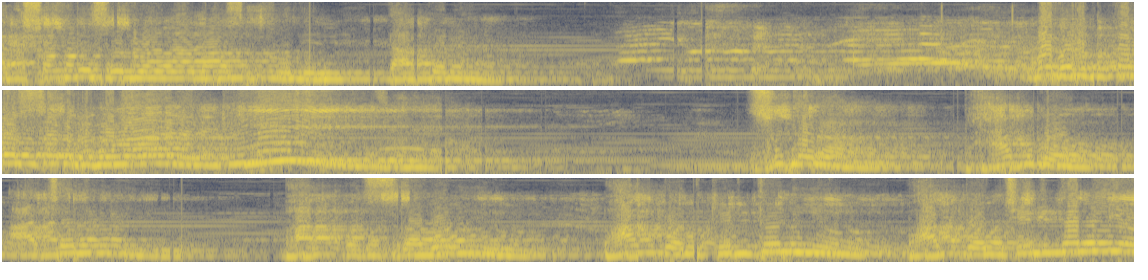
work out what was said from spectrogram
একসঙ্গে শুরু হয় আবার কোনোদিন ডাকবে না। ভাগবত আচরণীয় ভাগবত শ্রবণীয় ভাগবত কীর্তনীয়, ভাগবত চিন্তনীয়,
